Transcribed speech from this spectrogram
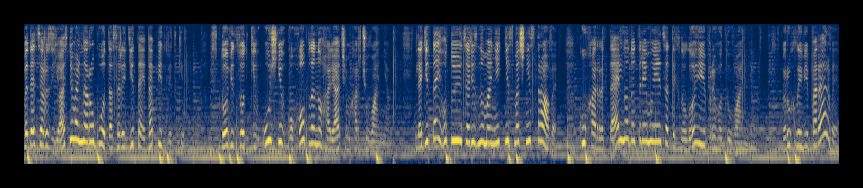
ведеться роз'яснювальна робота серед дітей та підлітків. 100% учнів охоплено гарячим харчуванням. Для дітей готуються різноманітні смачні страви. Кухар ретельно дотримується технології приготування. Рухливі перерви,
